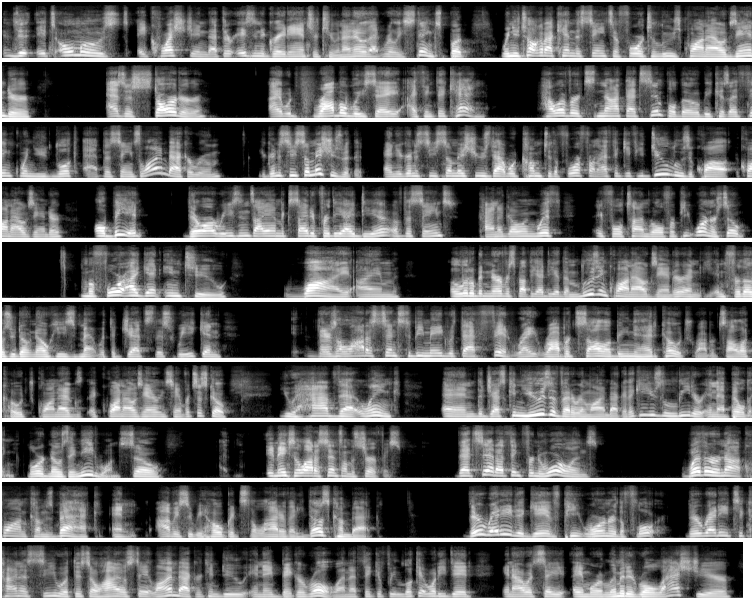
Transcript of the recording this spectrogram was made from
the, it's almost a question that there isn't a great answer to. And I know that really stinks. But when you talk about can the Saints afford to lose Kwon Alexander, as a starter, I would probably say I think they can. However, it's not that simple though, because I think when you look at the Saints linebacker room, you're going to see some issues with it. And you're going to see some issues that would come to the forefront. I think if you do lose a Kwon Alexander, albeit there are reasons I am excited for the idea of the Saints kind of going with a full time role for Pete Werner. So before I get into why I'm a little bit nervous about the idea of them losing Kwon Alexander. And, and for those who don't know, he's met with the Jets this week. And there's a lot of sense to be made with that fit, right? Robert Saleh being the head coach. Robert Saleh coached Quan, Kwon Alexander in San Francisco. You have that link, and the Jets can use a veteran linebacker. They can use a leader in that building. Lord knows they need one. So it makes a lot of sense on the surface. That said, I think for New Orleans, whether or not Kwon comes back, and obviously we hope it's the latter that he does come back, they're ready to give Pete Werner the floor. They're ready to kind of see what this Ohio State linebacker can do in a bigger role. And I think if we look at what he did in, I would say, a more limited role last year,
